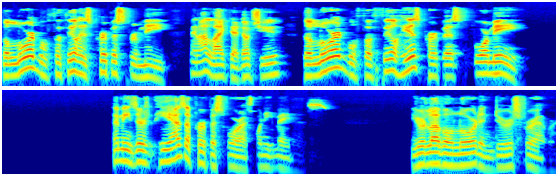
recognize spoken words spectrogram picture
"The Lord will fulfill His purpose for me." Man, I like that, don't you? the Lord will fulfill his purpose for me. That means he has a purpose for us when he made us. Your love, O Lord, endures forever.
